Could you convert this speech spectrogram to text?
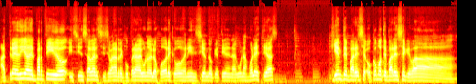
a tres días del partido y sin saber si se van a recuperar algunos de los jugadores que vos venís diciendo que tienen algunas molestias, ¿quién te parece o cómo te parece que va,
